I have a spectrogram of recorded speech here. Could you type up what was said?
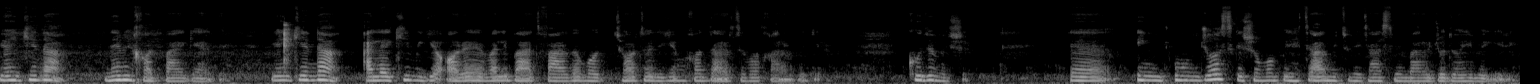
یا اینکه نه نمی‌خواد برگرده؟ یا اینکه نه علکی میگه آره ولی بعد فردا با چهار تا دیگه می‌خواد در ارتباط قرار بگیره. کدومشه؟ این اونجاست که شما بهتر می‌تونید تصمیم برای جدایی بگیری.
